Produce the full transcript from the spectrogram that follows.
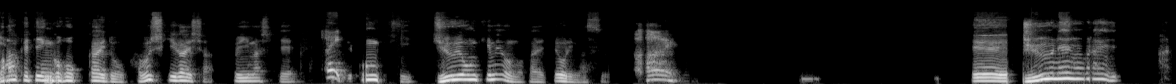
マーケティング北海道株式会社と言いまして、はい。今期14期目を迎えております。はい。えー、10年ぐらいかな。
